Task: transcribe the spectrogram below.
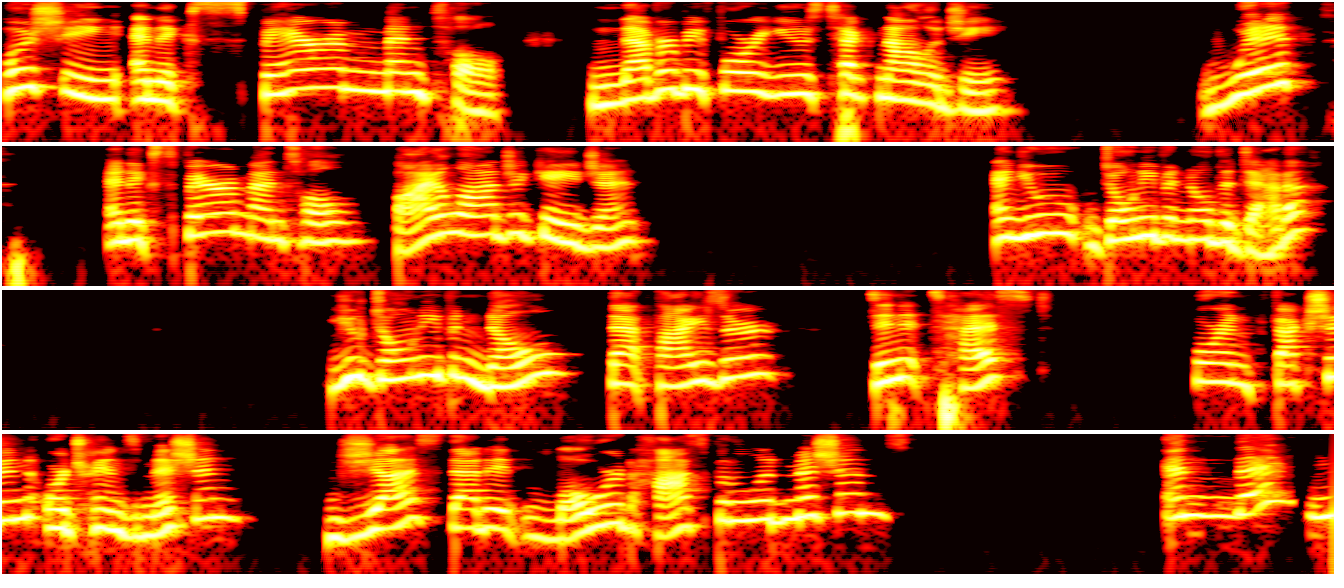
pushing an experimental, never before used technology with an experimental biologic agent and you don't even know the data? You don't even know that Pfizer didn't test for infection or transmission, just that it lowered hospital admissions? And then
